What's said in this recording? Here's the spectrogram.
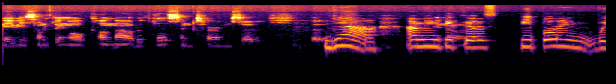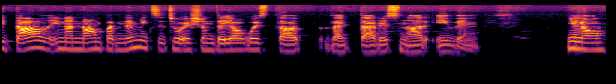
maybe something will come out of this in terms of, Yeah, I mean you know? because people in without in a non-pandemic situation, they always thought like that is not even, you know,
